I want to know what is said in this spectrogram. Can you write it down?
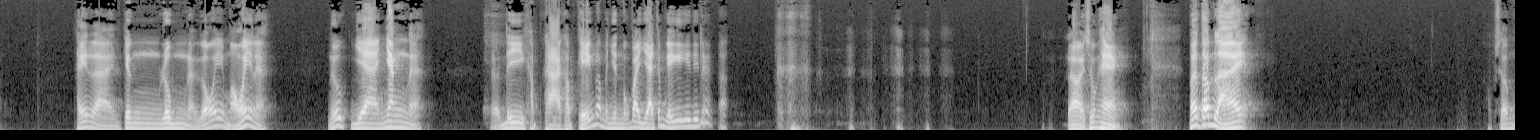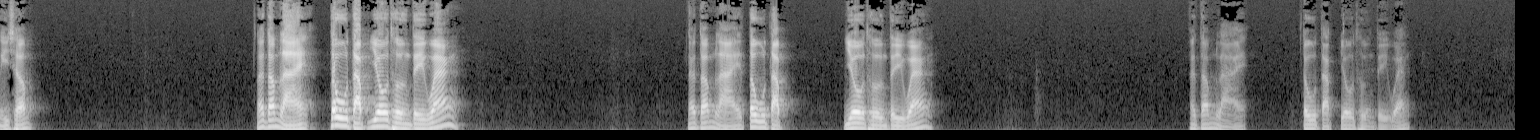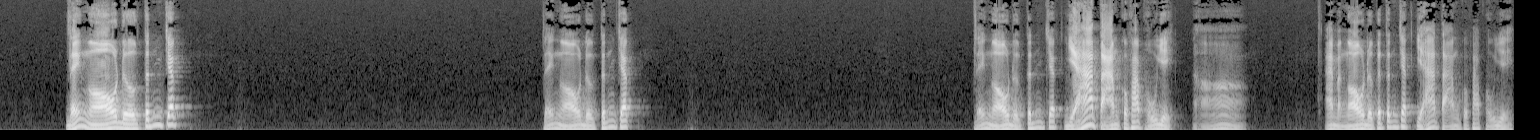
Thấy là chân rung nè gối mỏi nè nước da nhăn nè rồi đi khập khà khập khiển đó mà nhìn một bà già chống gậy đi đó, đó. rồi xuống hàng. Nói tóm lại học sớm nghỉ sớm. Nói tóm lại tu tập vô thường tùy quán nói tóm lại, tu tập vô thường tùy quán. Nói tóm lại, tu tập vô thường tùy quán. Để ngộ được tính chất. Để ngộ được tính chất. Để ngộ được tính chất giả tạm của pháp hữu gì? Đó. Ai mà ngộ được cái tính chất giả tạm của pháp hữu gì?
